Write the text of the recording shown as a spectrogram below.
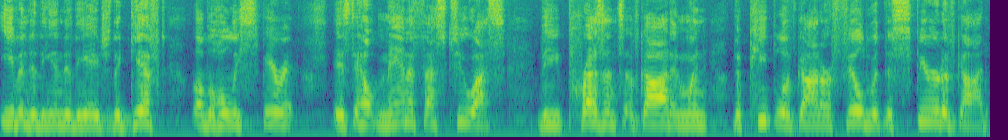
even to the end of the age. The gift of the Holy Spirit is to help manifest to us the presence of God and when the people of God are filled with the Spirit of God,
